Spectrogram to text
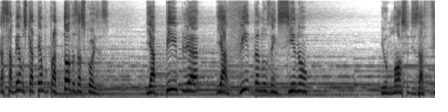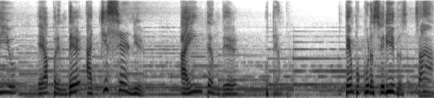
Já sabemos que há tempo para todas as coisas e a Bíblia e a vida nos ensinam, e o nosso desafio é aprender a discernir, a entender o tempo. O tempo cura as feridas. Ah,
